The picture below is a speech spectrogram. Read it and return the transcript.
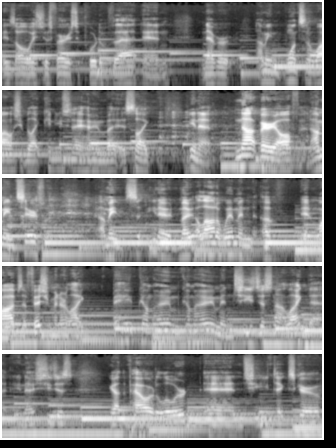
is always just very supportive of that and never i mean once in a while she'd be like can you stay home? But it's like you know not very often. I mean seriously i mean you know a lot of women of and wives of fishermen are like babe come home come home and she's just not like that you know? She just got the power of the lord and she takes care of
